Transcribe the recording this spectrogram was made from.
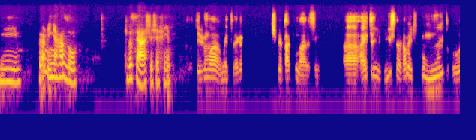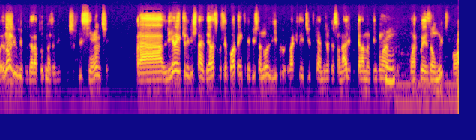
E, para mim, arrasou. O que você acha, chefinha? Teve uma, uma entrega espetacular, assim. A, a, entrevista realmente ficou muito boa. Eu não li o livro dela todo, mas eu li o suficiente para ler a entrevista dela. Se você bota a entrevista no livro, eu acredito que é a mesma personagem, porque ela manteve uma, uma coesão muito forte.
